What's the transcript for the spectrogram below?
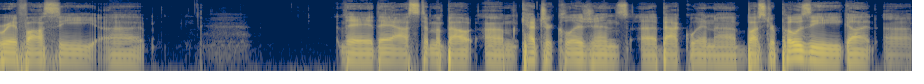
Ray Fosse, uh, they they asked him about um, catcher collisions uh, back when uh, Buster Posey got uh,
